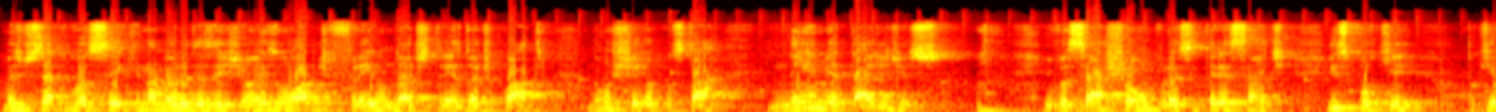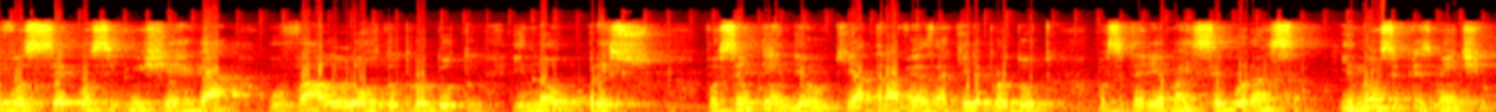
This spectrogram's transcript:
mas eu disse para você que na maioria das regiões um óleo de freio, um Dodge 3, Dodge 4, não chega a custar nem a metade disso. E você achou um preço interessante. Isso por quê? Porque você conseguiu enxergar o valor do produto e não o preço. Você entendeu que através daquele produto você teria mais segurança e não simplesmente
